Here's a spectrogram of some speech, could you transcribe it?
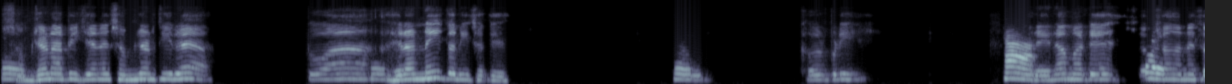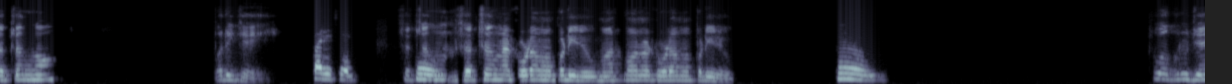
સમજણ આપી છે અને સમજણથી રહ્યા તો આ હેરાન નહીં કરી શકે. ખબર પડી? એના માટે સત્સંગ અને સત્સંગનો પરિચય. પરિચય. સત્સંગ સત્સંગના ટોળામાં પડી રહ્યું મહાત્માના ટોળામાં પડી રહ્યું. શું અઘરું છે?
